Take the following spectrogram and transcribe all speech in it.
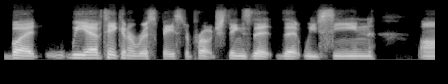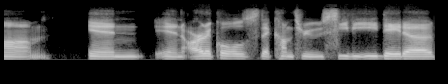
but we have taken a risk-based approach. Things that that we've seen um, in in articles that come through CVE data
